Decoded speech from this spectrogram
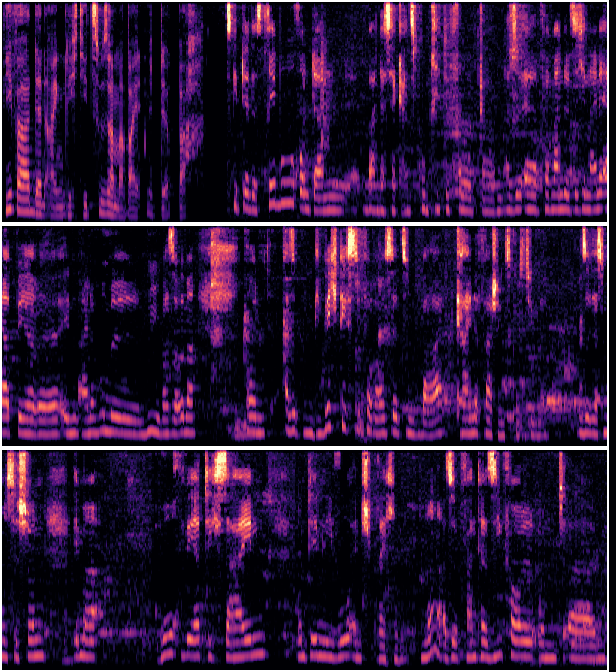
Wie war denn eigentlich die Zusammenarbeit mit Dirk Bach? Es gibt ja das Drehbuch und dann waren das ja ganz konkrete Vorgaben. Also er verwandelt sich in eine Erdbeere, in eine Hummel, hm, was auch immer. Und also die wichtigste Voraussetzung war keine Faschingskostüme. Also das musste schon immer hochwertig sein und dem Niveau entsprechen. Ne? Also fantasievoll und ähm,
